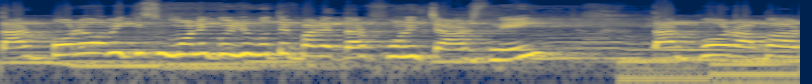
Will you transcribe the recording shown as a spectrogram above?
তারপরেও আমি কিছু মনে করি হতে পারে তার ফোনে চার্জ নেই। তারপর আবার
